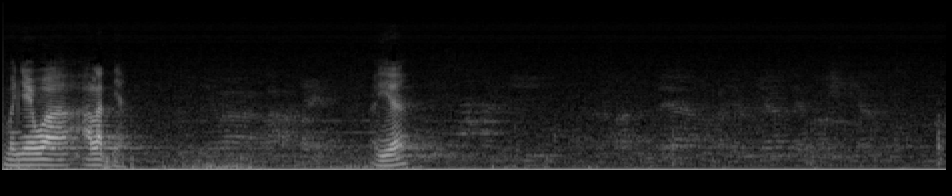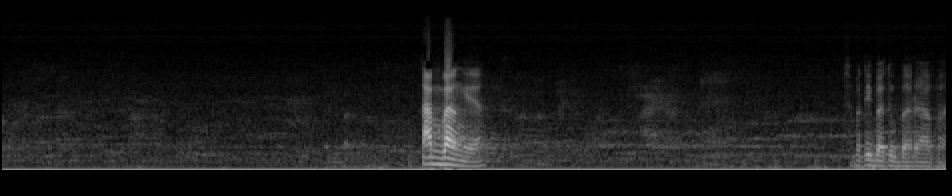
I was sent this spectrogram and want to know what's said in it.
Menyewa alatnya. Iya. Tambang ya. Seperti batu bara apa?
